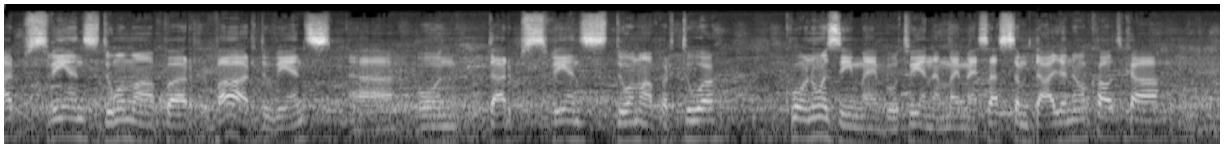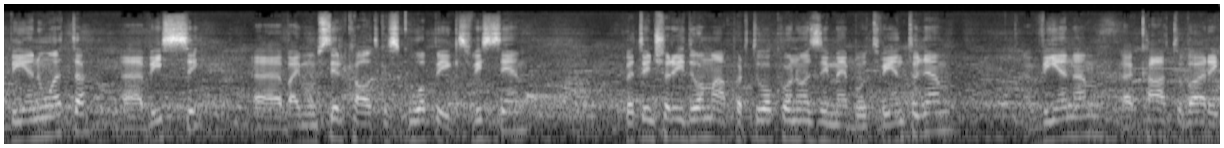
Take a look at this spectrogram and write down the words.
Darbs viens domā par vārdu viens, un darbs viens domā par to, ko nozīmē būt vienam. Vai mēs esam daļa no kaut kā vienota, visi, vai mums ir kaut kas kopīgs visiem, bet viņš arī domā par to, ko nozīmē būt vientuļam, vienam, kā tu vari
